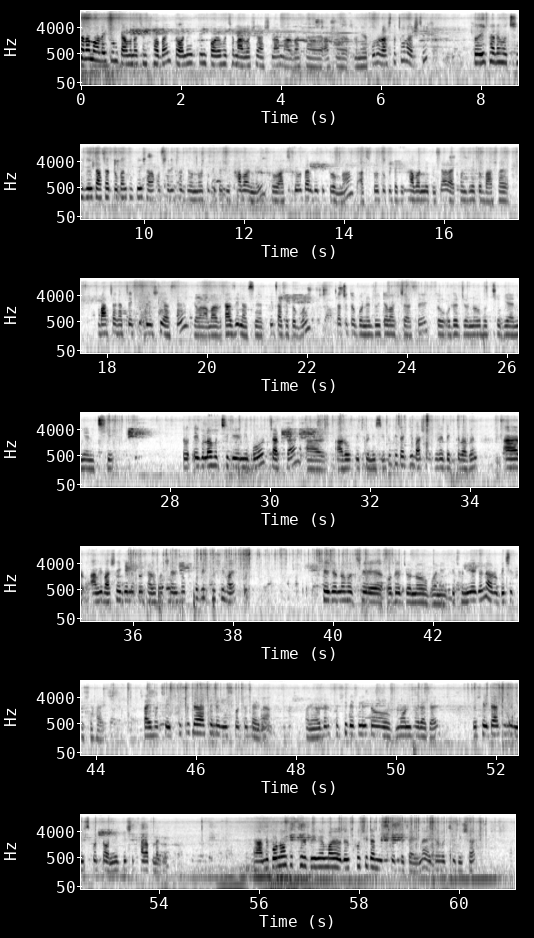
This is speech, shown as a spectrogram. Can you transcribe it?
আসসালামু আলাইকুম, কেমন আছেন সবাই? তো অনেকদিন পরে হচ্ছে মারবাসে আসলাম। মার বাসায় আসার মানে পুরো রাস্তা চলে আসছে। তো এইখানে হচ্ছে গিয়ে চাচার দোকান থেকে সারাফত শরীফের জন্য টুকিটাকি খাবার নেই। তো আজকেও তার ব্যতিক্রম না। আজকেও টুকিটাকি খাবার নিতেছে। আর এখন যেহেতু বাসায় বাচ্চা কাচ্চা একটু বেশি আছে, যেমন আমার কাজিন আছে আর কি, চাচাতো বোন। চাচাতো বোনের দুইটা বাচ্চা আছে। তো ওদের জন্য হচ্ছে গিয়ে নিয়ে নিচ্ছি। তো এগুলা হচ্ছে গিয়ে নিব চারটা আর আরও কিছু নিচ্ছি টুকিটাকি বাসায় গেলে দেখতে পাবেন। আর আমি বাসায় গেলে তো সারাফত শাড়ি খুবই খুশি হয়। সেই জন্য হচ্ছে ওদের জন্য মানে কিছু নিয়ে গেলে আরও বেশি খুশি হয়। তাই হচ্ছে এই খুশিটা আসলে মিস করতে চাই না। মানে ওদের খুশি দেখলেই তো মন ভেরা যায়। তো সেইটা আসলে মিস করতে অনেক বেশি খারাপ লাগে। আমি কোনো কিছুর বিনিময়ে ওদের খুশিটা মিস করতে চাই না, এটা হচ্ছে বিষয়।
